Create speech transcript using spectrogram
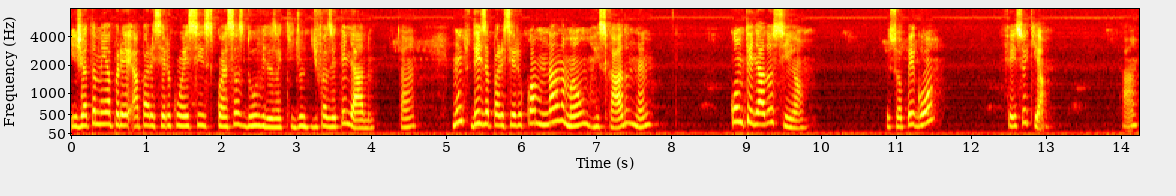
E já também apare, apareceram com, esses, com essas dúvidas aqui de, de fazer telhado, tá? Muitos deles apareceram com a na mão, riscado, né? Com o telhado assim, ó. A pessoa pegou, fez isso aqui, ó. Tá?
